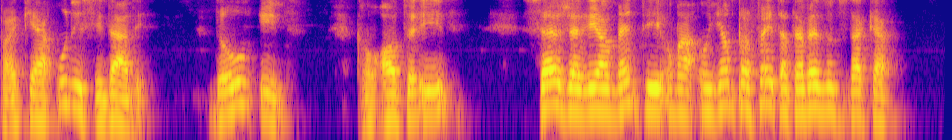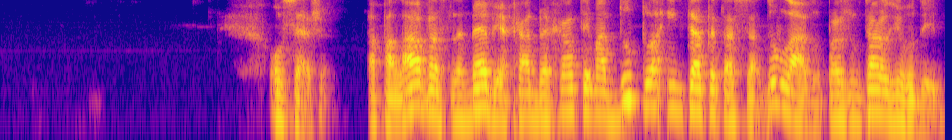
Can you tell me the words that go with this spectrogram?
para que a unicidade de um id com outro id seja realmente uma união perfeita através do tzedakah. Ou seja, a palavra Lemev Echad Bechad tem uma dupla interpretação. De um lado, para juntar os Yehudim,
